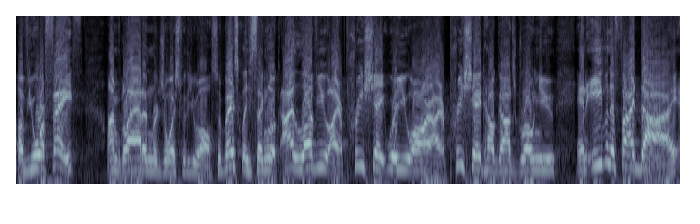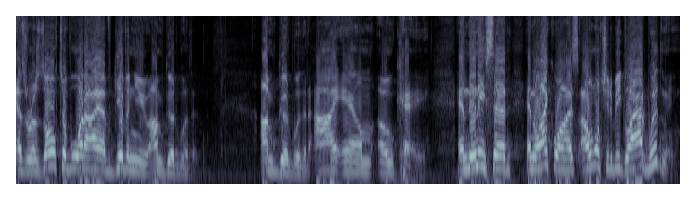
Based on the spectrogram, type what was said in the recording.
of your faith, I'm glad and rejoice with you all. So basically, he's saying, Look, I love you. I appreciate where you are. I appreciate how God's grown you. And even if I die as a result of what I have given you, I'm good with it. I'm good with it. I am okay. And then he said, And likewise, I want you to be glad with me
